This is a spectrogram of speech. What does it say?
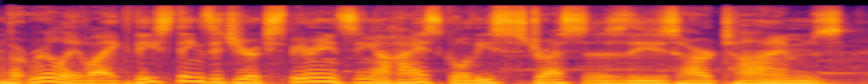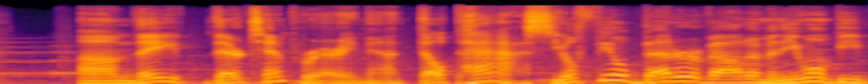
but really, like these things that you're experiencing at high school, these stresses, these hard times, um, they they're temporary, man. They'll pass. You'll feel better about them, and you won't be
